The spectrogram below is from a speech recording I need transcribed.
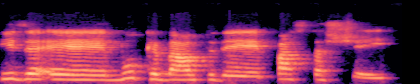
It's a, a book about the pasta shape,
